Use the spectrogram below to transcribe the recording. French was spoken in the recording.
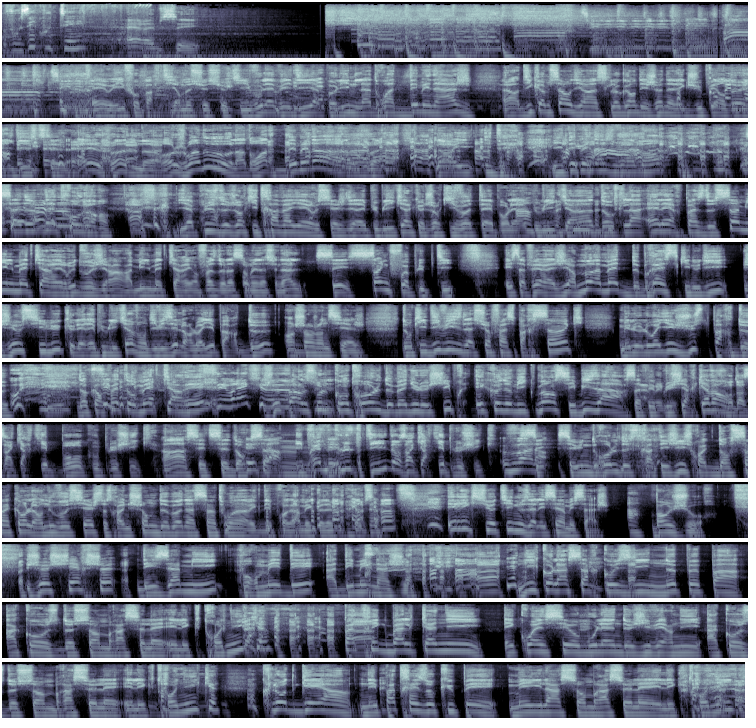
Vous écoutez RMC. Eh oui, il faut partir, monsieur Ciotti. Vous l'avez dit, Apolline, la droite déménage. Alors, dit comme ça, on dirait un slogan des jeunes avec Juppé en 2010. C'est Eh jeunes, rejoins-nous, la droite déménage. Non, il, il dé- il déménage vraiment. Ça devenait trop grand. Il y a plus de gens qui travaillaient au siège des Républicains que de gens qui votaient pour les Républicains. Donc là, LR passe de 5000 mètres carrés rue de Vaugirard à 1000 mètres carrés en face de l'Assemblée nationale. C'est cinq fois plus petit. Et ça fait réagir Mohamed de Brest qui nous dit J'ai aussi lu que les Républicains vont diviser leur loyer par deux en changeant de siège. Donc ils divisent la surface par 5, mais le loyer juste par deux. Donc en fait, au mètre carré, C'est vrai que. je parle sous le contrôle de Manu Le Chypre. Économiquement, c'est bizarre. Ça Ah fait oui, plus cher Ils qu'avant. vont dans un quartier beaucoup plus chic. Ah, c'est c'est donc ça. ça. Ils prennent plus petit dans un quartier plus chic. Voilà. C'est- C'est une drôle de stratégie. Je crois que dans 5 ans, leur nouveau siège, ce sera une chambre de bonne à Saint-Ouen avec des programmes économiques comme ça. Éric Ciotti nous a laissé un message. Ah. Bonjour. Je cherche des amis pour m'aider à déménager. Nicolas Sarkozy ne peut pas à cause de son bracelet électronique. Patrick Balkany est coincé au moulin de Giverny à cause de son bracelet électronique. Claude Guéant n'est pas très occupé, mais il a son bracelet électronique.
